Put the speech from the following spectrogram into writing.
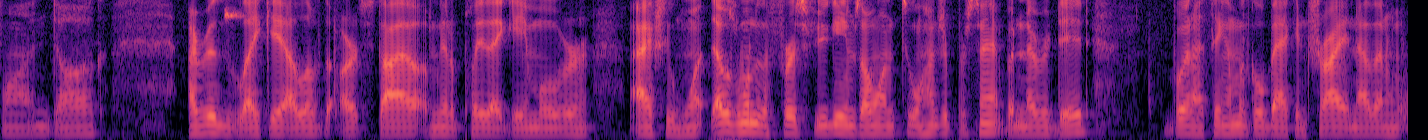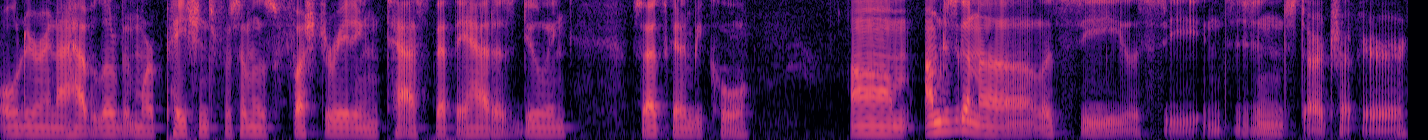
fun, dog. I really like it. I love the art style. I'm gonna play that game over. I actually want that was one of the first few games I wanted to 100%, but never did. But I think I'm gonna go back and try it now that I'm older and I have a little bit more patience for some of those frustrating tasks that they had us doing. So that's gonna be cool. Um, I'm just gonna let's see, let's see, Incision, Star Trucker,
